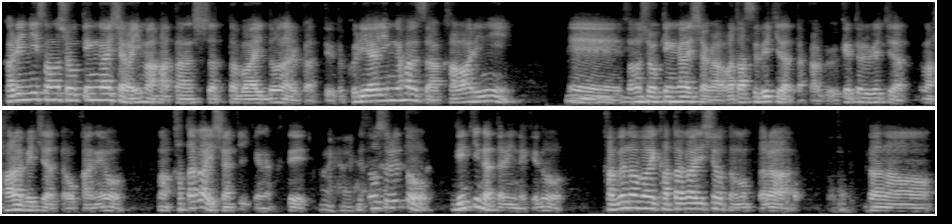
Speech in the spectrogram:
仮にその証券会社が今破綻しちゃった場合どうなるかっていうと、クリアリングハウスは代わりに、えーその証券会社が渡すべきだった株、受け取るべきだ、まあ、払うべきだったお金を、まあ、肩代わりしなきゃいけなくて、はいはいでそうすると、現金だったらいいんだけど、株の場合、肩代わりしようと思ったら、あの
